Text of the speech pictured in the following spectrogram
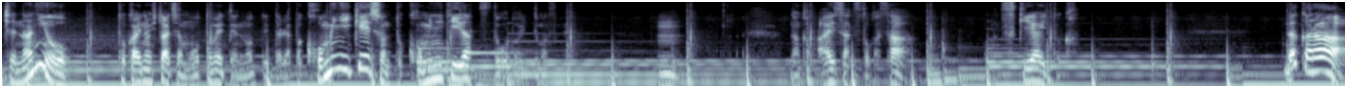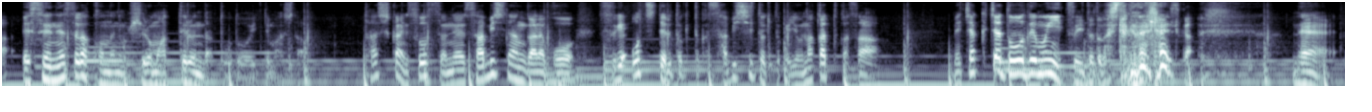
じゃあ何を都会の人たちは求めてんのって言ったらやっぱコミュニケーションとコミュニティだっつってことを言ってますね。うん。なんか挨拶とかさ付き合いとか。だから SNS がこんなにも広まってるんだってことを言ってました。確かにそうっすよね。寂しなんかねこうすげえ落ちてる時とか寂しい時とか夜中とかさめちゃくちゃどうでもいいツイートとかしたくなるじゃないですか。ねえ。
